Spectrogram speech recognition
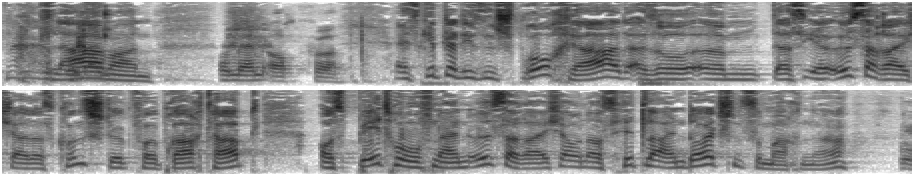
Na klar, Mann. Und ein Opfer. Es gibt ja diesen Spruch, ja, also, ähm, dass ihr Österreicher das Kunststück vollbracht habt, aus Beethoven einen Österreicher und aus Hitler einen Deutschen zu machen, ja.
